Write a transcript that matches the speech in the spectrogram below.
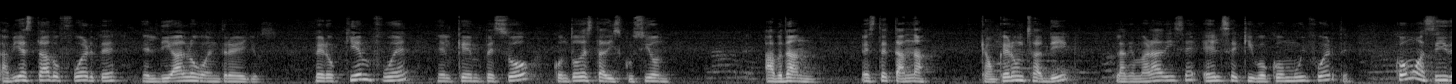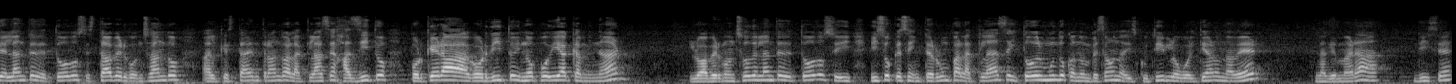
había estado fuerte el diálogo entre ellos. Pero ¿quién fue el que empezó con toda esta discusión? Abdán, este Taná, que aunque era un tzadik, la Gemara dice, él se equivocó muy fuerte. ¿Cómo así delante de todos está avergonzando al que está entrando a la clase, Jazito, porque era gordito y no podía caminar? Lo avergonzó delante de todos y hizo que se interrumpa la clase y todo el mundo cuando empezaron a discutir lo voltearon a ver. La Gemara dice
